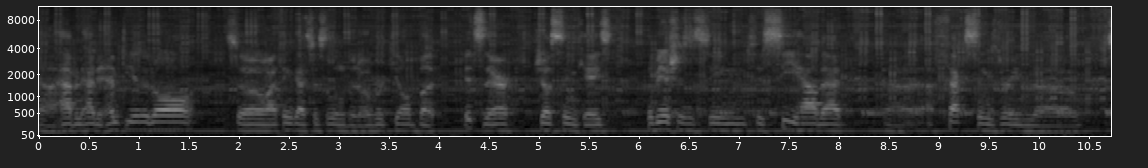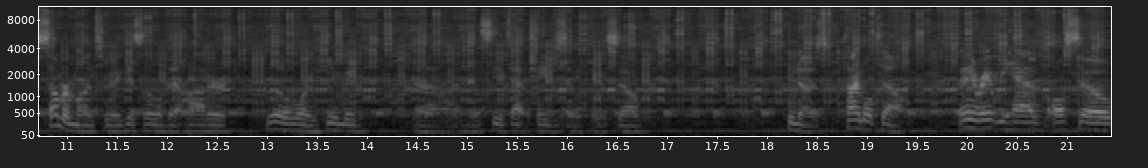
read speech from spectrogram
Uh, haven't had to empty it at all, so I think that's just a little bit overkill, but it's there just in case. It'll be interesting to see how that uh, affects things during the summer months when it gets a little bit hotter, a little more humid, uh, and see if that changes anything. So, who knows? Time will tell. At any rate, we have also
